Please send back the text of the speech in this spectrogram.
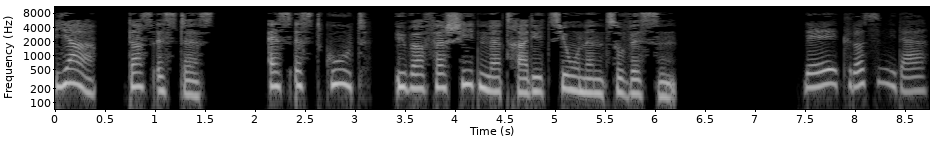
Ja, das ist es. Es ist gut, über verschiedene Traditionen zu wissen. 네, 그렇습니다.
